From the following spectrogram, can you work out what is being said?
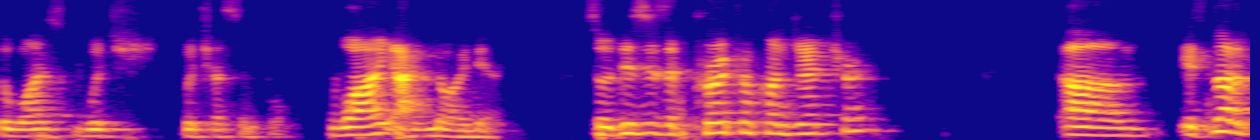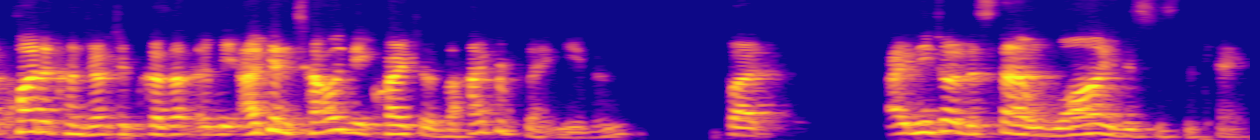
the ones which which are simple. Why? I have no idea. So this is a proto conjecture. Um, it's not quite a conjecture because I, I mean I can tell the equation of the hyperplane even, but I need to understand why this is the case.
